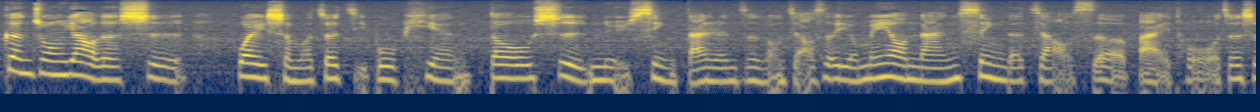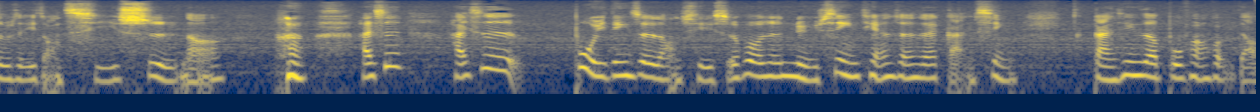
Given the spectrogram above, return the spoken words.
更重要的是，为什么这几部片都是女性担任这种角色？有没有男性的角色？拜托，这是不是一种歧视呢？还是还是不一定是这种歧视，或者是女性天生在感性？感性这部分会比较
